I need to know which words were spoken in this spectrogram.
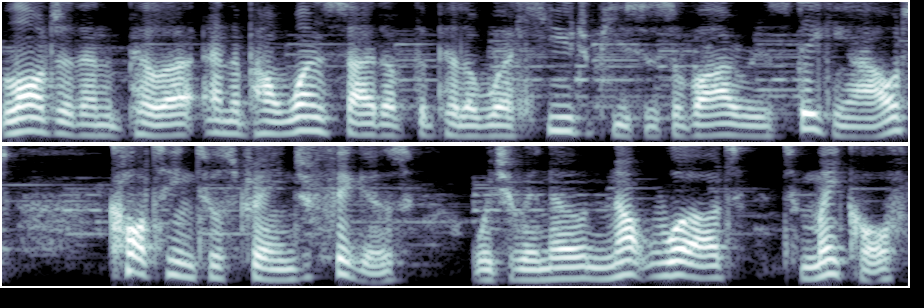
larger than the pillar, and upon one side of the pillar were huge pieces of iron sticking out, cut into strange figures, which we know not what to make of.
